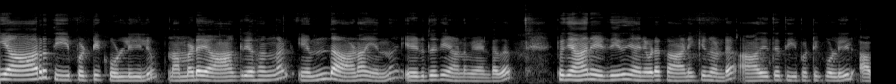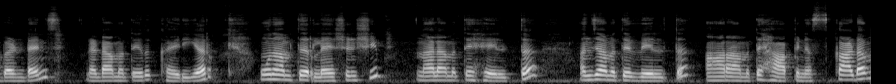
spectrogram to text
ഈ ആറ് തീപ്പെട്ടി കൊള്ളിയിലും നമ്മുടെ ആഗ്രഹങ്ങൾ എന്താണ് എന്ന് എഴുതുകയാണ് വേണ്ടത്. ഇപ്പോൾ ഞാൻ എഴുതിയത് ഞാനിവിടെ കാണിക്കുന്നുണ്ട്. ആദ്യത്തെ തീപ്പെട്ടി കൊള്ളിയിൽ അബണ്ടൻസ് രണ്ടാമത്തേത് കരിയർ മൂന്നാമത്തെ റിലേഷൻഷിപ്പ് നാലാമത്തെ ഹെൽത്ത് അഞ്ചാമത്തെ വെൽത്ത് ആറാമത്തെ ഹാപ്പിനെസ് കടം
